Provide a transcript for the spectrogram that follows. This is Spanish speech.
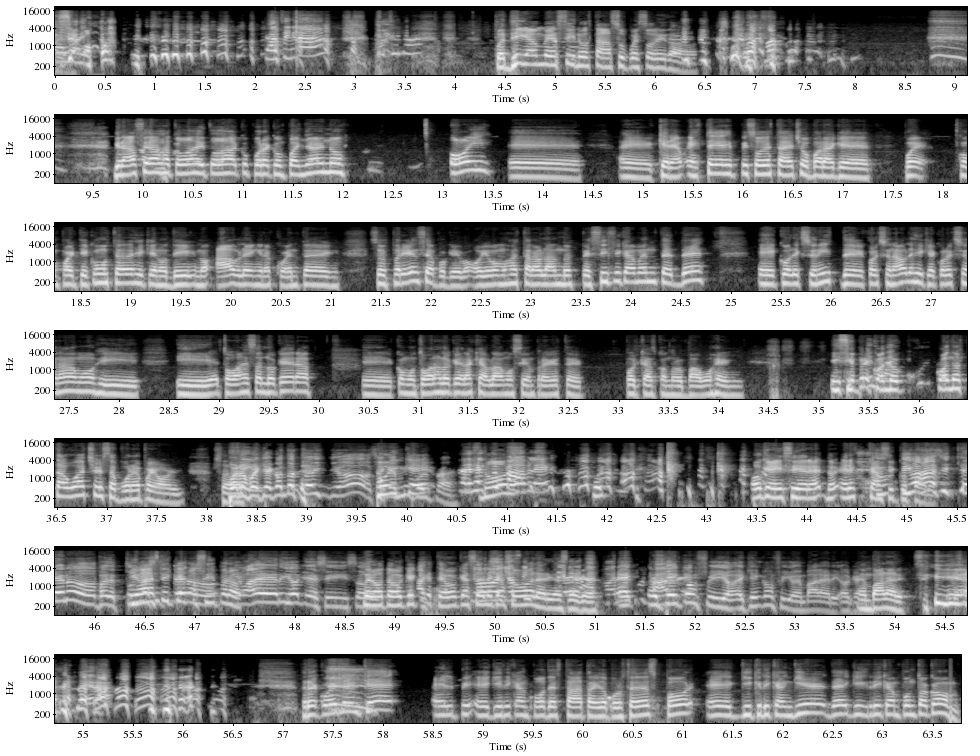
Casi nada. Casi nada. Pues díganme si no está súper solitario. Gracias a todas y todas por acompañarnos. Hoy, eh, eh, este episodio está hecho para que, pues, compartir con ustedes y que nos, nos hablen y nos cuenten su experiencia, porque hoy vamos a estar hablando específicamente de, eh, de coleccionables y qué coleccionamos y, y todas esas loqueras, eh, como todas las loqueras que hablamos siempre en este podcast cuando nos vamos en. Y siempre cuando, cuando está Watcher se pone peor. Pero porque cuando estoy yo, o sea, que es mi culpa. Eres el no, culpable. ok, sí, eres, eres casi culpable. Ibas a decir que no, pero tú ibas a decir que no, sí, pero. Valeria dijo que sí. pero tengo que, tengo que hacerle caso a Valeria. ¿En quién confío? ¿En quién confío? En Valeria. Okay. En Valeria. Sí. Recuerden que el eh, Geekrican Pod está traído por ustedes por eh, Geekrican Gear de geekrican.com.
